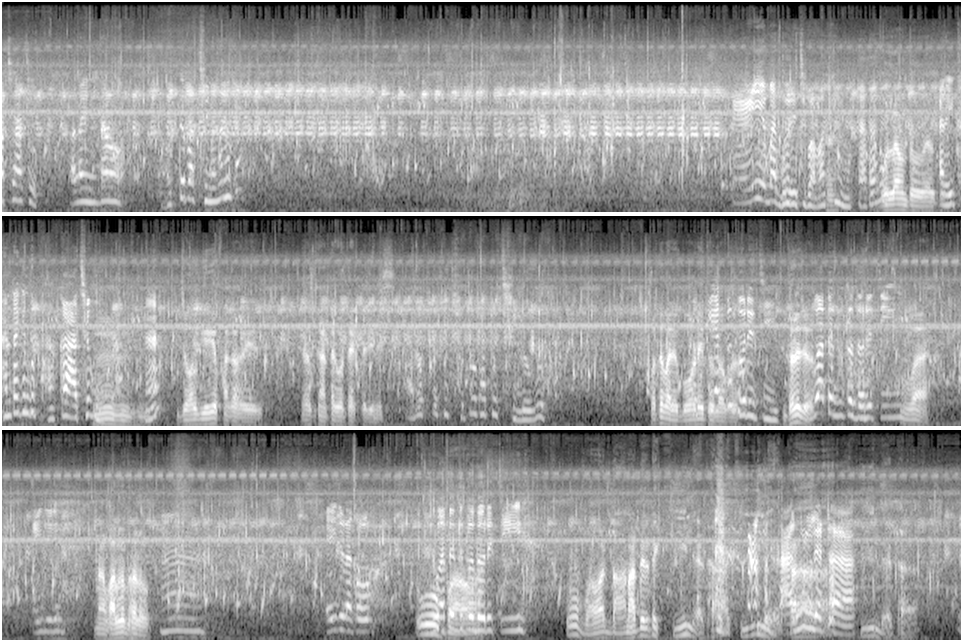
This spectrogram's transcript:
আছে আছে। পালাই না দেখতে পাচ্ছি না না এবার ধরেছি বাবা কি মোটাটা গো বললাম তো আর এইখানটা কিন্তু ফাঁকা আছে। হ্যাঁ? জল গিয়ে ফাঁকা হয়ে গেছে। জাস্ট গাঁটা গোটা একটা জিনিস। আরও তো কি ছোটখাটো ছিল গো? হতে পারে বড়ই তো সত্যি ধরেছি। ধরেছো? দুয়াতে দুটো ধরেছি। বাহ। এই যে না ভালো ধরো। এই যে দেখো দুয়াতে দুটো ধরেছি। ও বাবা ডান হাতের এটা কি লেঠা কি লেঠা। কি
